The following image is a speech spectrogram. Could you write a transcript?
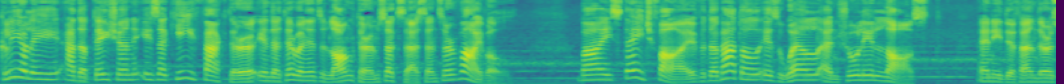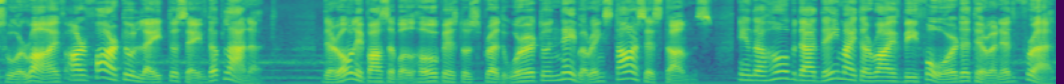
Clearly, adaptation is a key factor in the Tyranid's long-term success and survival. By stage 5, the battle is well and truly lost. Any defenders who arrive are far too late to save the planet. Their only possible hope is to spread word to neighboring star systems, in the hope that they might arrive before the Tyranid threat.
